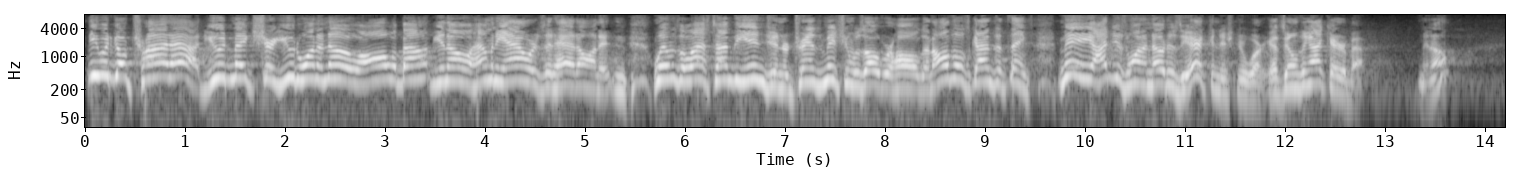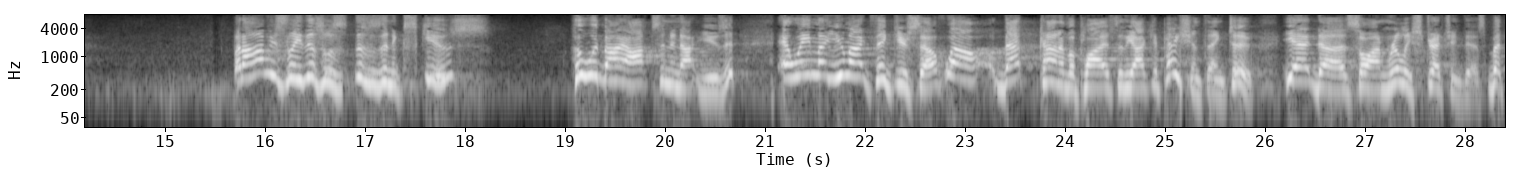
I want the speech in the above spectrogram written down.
You would go try it out. You would make sure you'd want to know all about, you know, how many hours it had on it and when was the last time the engine or transmission was overhauled and all those kinds of things. Me, I just want to know does the air conditioner work? That's the only thing I care about. You know? But obviously this was, this was an excuse. Who would buy oxen and not use it? And we might, you might think to yourself, well, that kind of applies to the occupation thing too. Yeah, it does. So I'm really stretching this. But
